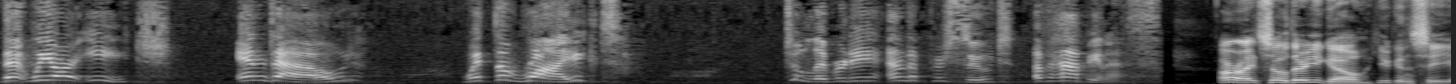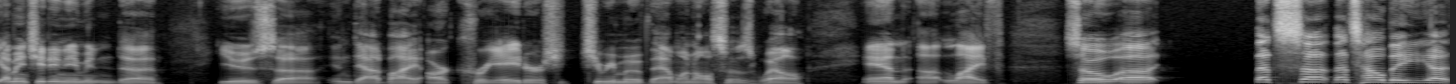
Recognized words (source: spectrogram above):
that we are each endowed with the right to liberty and the pursuit of happiness. All right, so there you go. You can see, I mean, she didn't even uh, use uh, endowed by our creator. She, she removed that one also as well, and uh, life. So, uh, that's uh, that's how the uh,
